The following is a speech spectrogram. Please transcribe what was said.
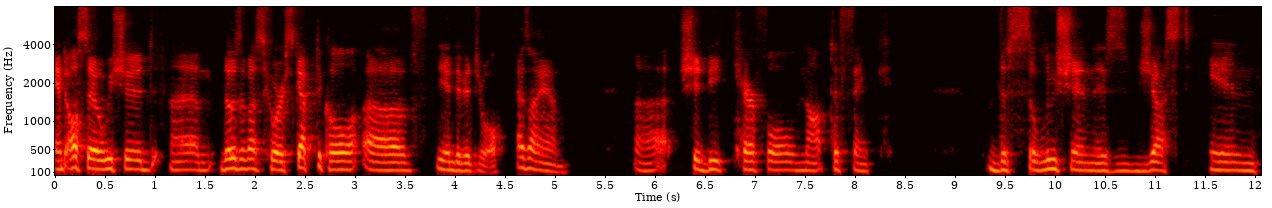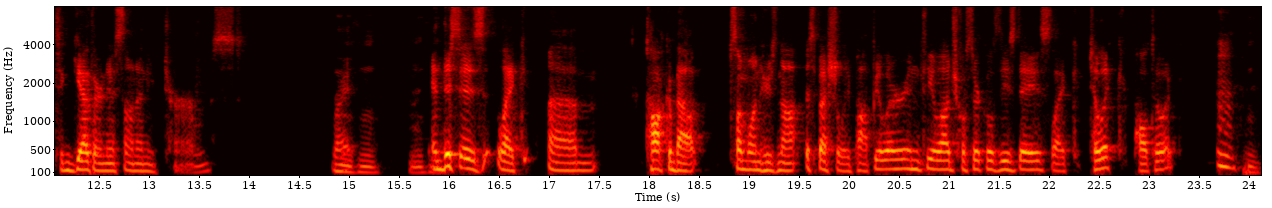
And also, we should, um, those of us who are skeptical of the individual, as I am, uh, should be careful not to think the solution is just in togetherness on any terms. Right Mhm. Mhm. and this is like um, talk about someone who's not especially popular in theological circles these days, like Tillich, Paul Tillich, Mm.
